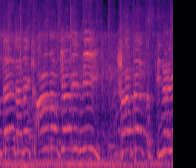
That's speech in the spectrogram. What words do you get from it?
en tête avec un burger et demi. Je répète, il ne lui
